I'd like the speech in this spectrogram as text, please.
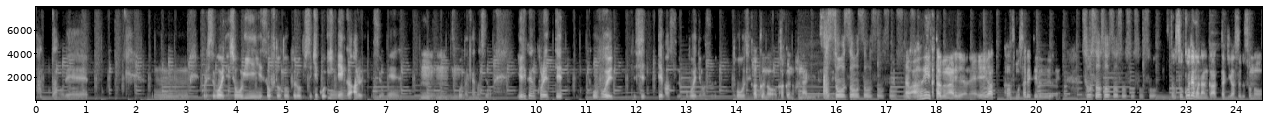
あったので、うーん、これすごいね、将棋ソフトとプロ棋士結構因縁があるんですよね。うんうんこんだけ話しても。ゆりくん、これって覚えて、知ってます？覚えてます？当時核の核の花火です、ね、あそうそうそうそうそうそうアウェイク多分あれだよね。映画化もされてるよね。そうそうそうそうそうそうそう。そこでもなんかあった気がするその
